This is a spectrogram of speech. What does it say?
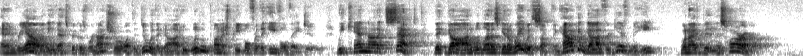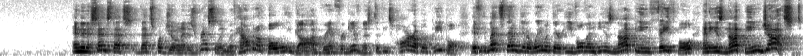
And in reality, that's because we're not sure what to do with a God who wouldn't punish people for the evil they do. We cannot accept that God would let us get away with something. How can God forgive me when I've been this horrible? And in a sense, that's, that's what Jonah is wrestling with. How can a holy God grant forgiveness to these horrible people? If he lets them get away with their evil, then he is not being faithful and he is not being just.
